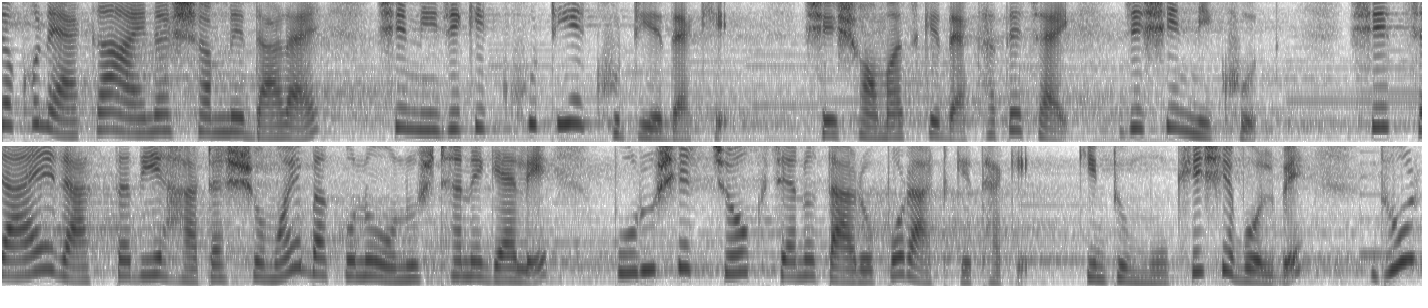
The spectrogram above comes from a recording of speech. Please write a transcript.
যখন একা আয়নার সামনে দাঁড়ায়, সে নিজেকে খুঁটিয়ে খুঁটিয়ে দেখে। সে সমাজকে দেখাতে চায় যে সে নিখুঁত। সে চায় রাস্তা দিয়ে হাঁটার সময় বা কোনো অনুষ্ঠানে গেলে পুরুষের চোখ যেন তার ওপর আটকে থাকে। কিন্তু মুখে সে বলবে, ধুর,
